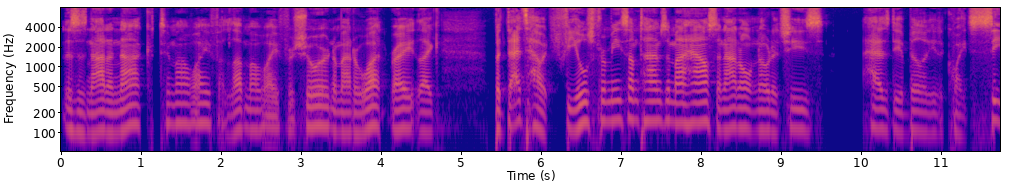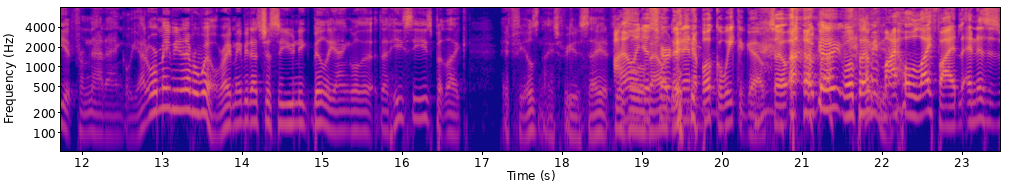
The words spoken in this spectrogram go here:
this is not a knock to my wife. I love my wife for sure, no matter what. Right. Like, but that's how it feels for me sometimes in my house. And I don't know that she's has the ability to quite see it from that angle yet. Or maybe never will. Right. Maybe that's just a unique Billy angle that, that he sees. But like, it feels nice for you to say it. feels only just heard it in a book a week ago. So okay. Well, thank I mean, you. my whole life I'd and this is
